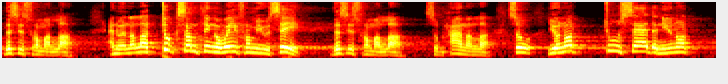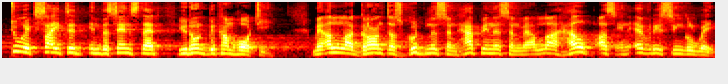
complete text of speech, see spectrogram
This is from Allah. And when Allah took something away from you, say, This is from Allah. Subhanallah. So you're not too sad and you're not too excited in the sense that you don't become haughty. May Allah grant us goodness and happiness and may Allah help us in every single way.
